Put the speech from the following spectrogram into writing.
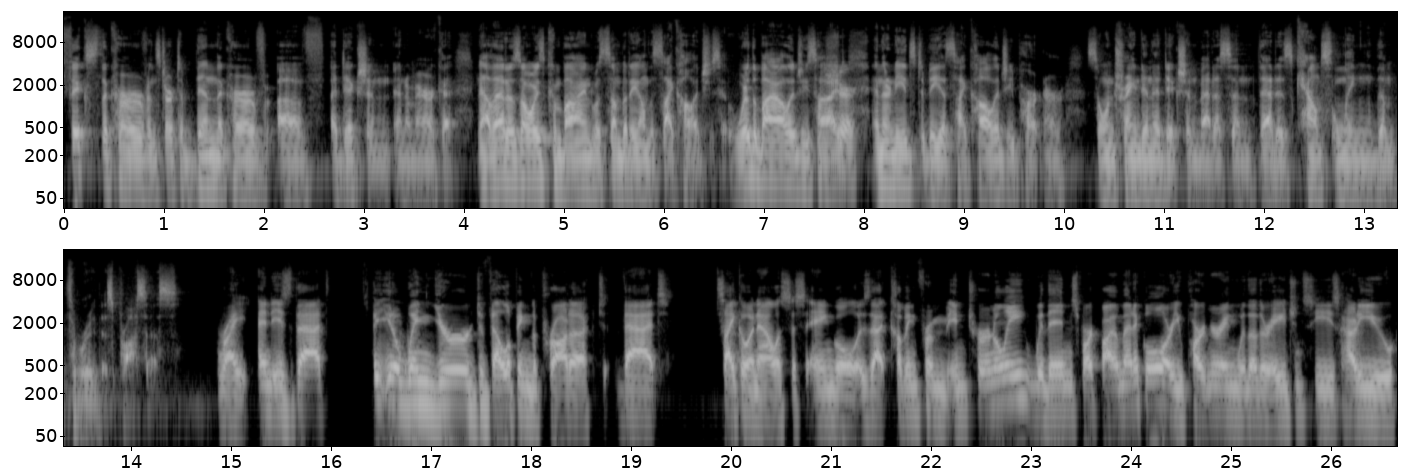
fix the curve and start to bend the curve of addiction in America. Now, that is always combined with somebody on the psychology side. We're the biology side, sure. and there needs to be a psychology partner, someone trained in addiction medicine that is counseling them through this process. Right. And is that, you know, when you're developing the product, that psychoanalysis angle? Is that coming from internally within Spark Biomedical? Are you partnering with other agencies? How do you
